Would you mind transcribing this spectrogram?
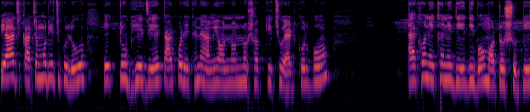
পেঁয়াজ, কাঁচামরিচগুলো একটু ভেজে তারপর এখানে আমি অন্য অন্য সব কিছু অ্যাড করব। এখন এখানে দিয়ে দিব মটরশুঁটি।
